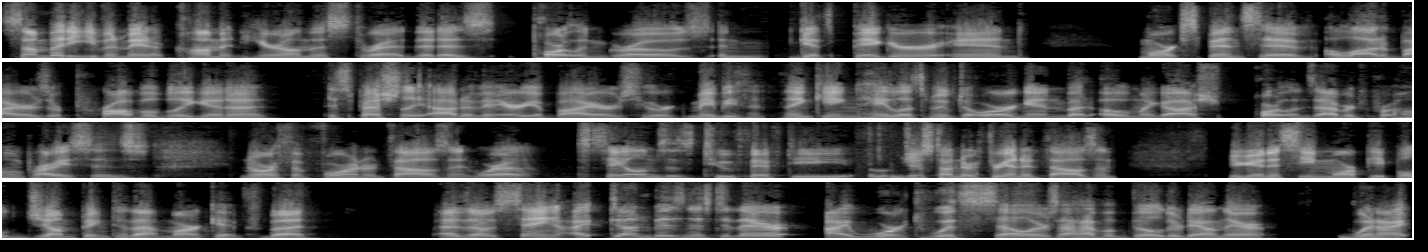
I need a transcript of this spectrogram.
somebody even made a comment here on this thread that as Portland grows and gets bigger and more expensive, a lot of buyers are probably going to especially out of area buyers who are maybe th- thinking, "Hey, let's move to Oregon," but oh my gosh, Portland's average home price is north of 400,000 whereas Salem's is 250, just under 300,000. You're going to see more people jumping to that market, but as I was saying, I done business to there. I worked with sellers. I have a builder down there. When I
